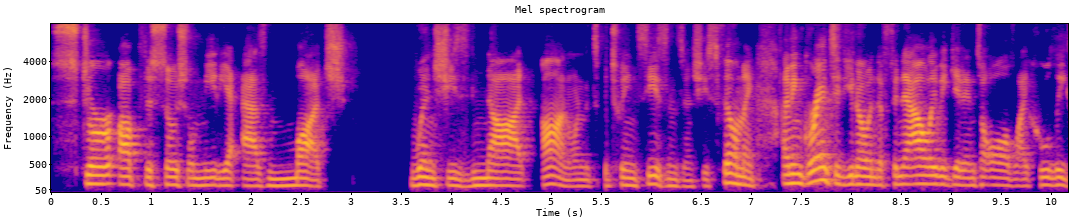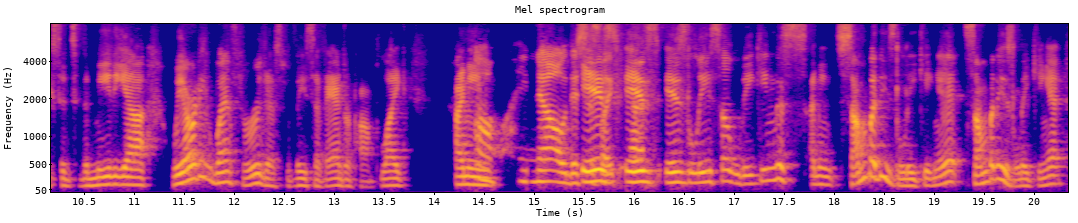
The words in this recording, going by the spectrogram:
stir up the social media as much when she's not on, when it's between seasons and she's filming. I mean, granted, you know, in the finale, we get into all of like who leaks into the media. We already went through this with Lisa Vanderpump. Like, I mean, oh, I know this is is like is is Lisa leaking this? I mean, somebody's leaking it. Somebody's leaking it.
